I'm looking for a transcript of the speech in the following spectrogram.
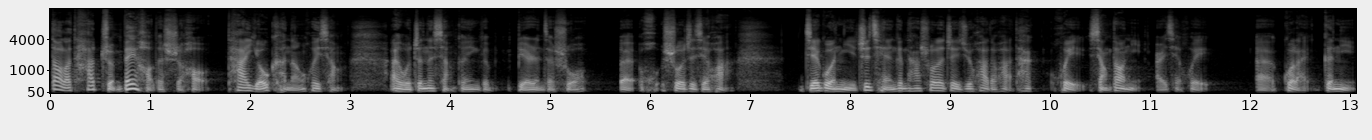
到了他准备好的时候，他有可能会想：“哎，我真的想跟一个别人在说，呃，说这些话。”结果你之前跟他说了这句话的话，他会想到你，而且会呃过来跟你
